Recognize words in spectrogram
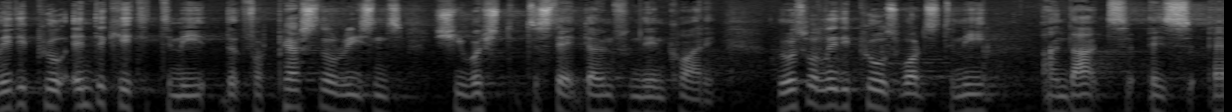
Lady Poole indicated to me that for personal reasons she wished to step down from the inquiry. Those were Lady Poole's words to me and that is, uh,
